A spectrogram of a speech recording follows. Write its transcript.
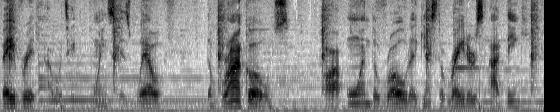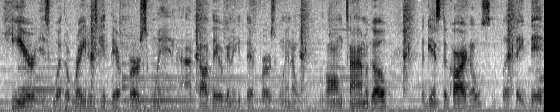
favorite. I will take the points as well. The Broncos are on the road against the Raiders. I think here is where the Raiders get their first win. I thought they were going to get their first win a long time ago against the Cardinals, but they didn't.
